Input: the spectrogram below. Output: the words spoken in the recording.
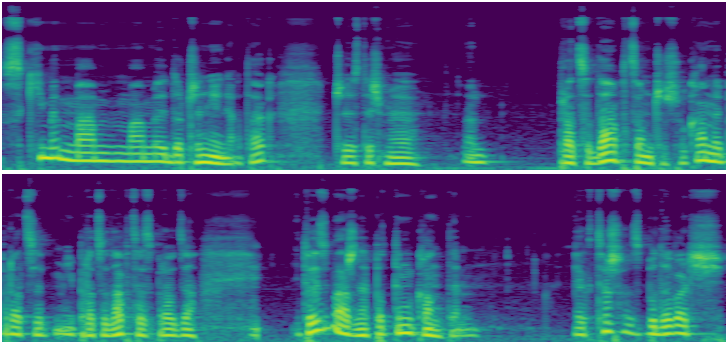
z kim mam, mamy do czynienia, tak? Czy jesteśmy pracodawcą, czy szukamy pracy i pracodawca sprawdza. I to jest ważne pod tym kątem. Jak chcesz zbudować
